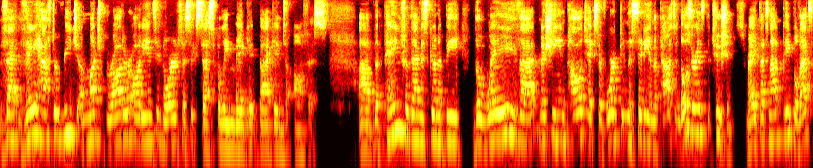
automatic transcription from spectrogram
that they have to reach a much broader audience in order to successfully make it back into office. Uh, the pain for them is going to be the way that machine politics have worked in the city in the past, and those are institutions, right? That's not people. That's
